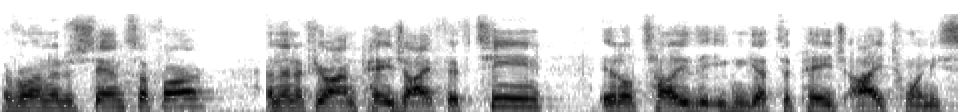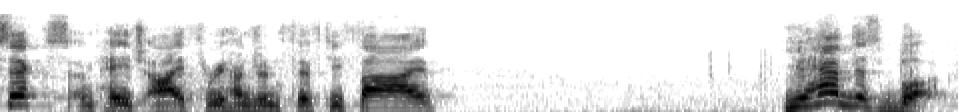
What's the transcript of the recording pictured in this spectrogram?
Everyone understand so far? And then if you're on page I15, it'll tell you that you can get to page I-26 and page I-355. You have this book,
